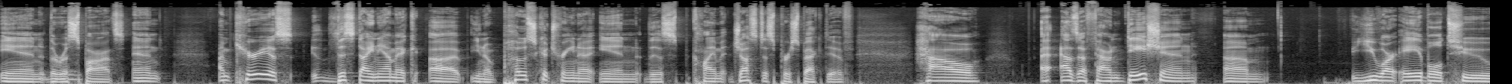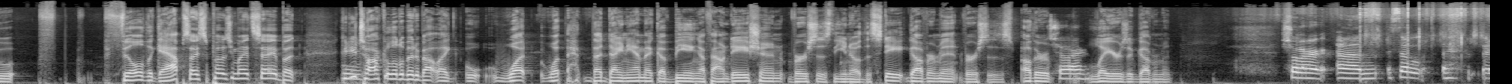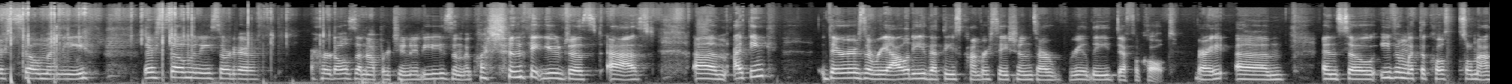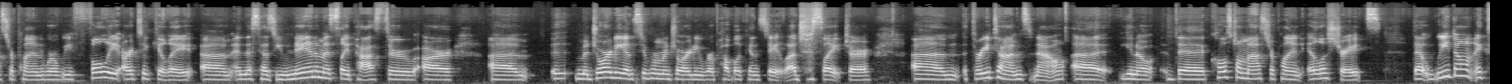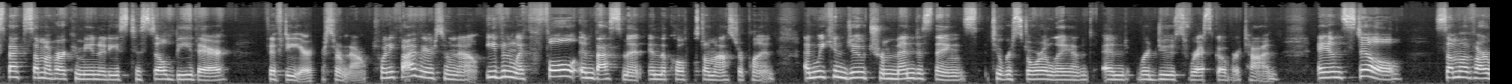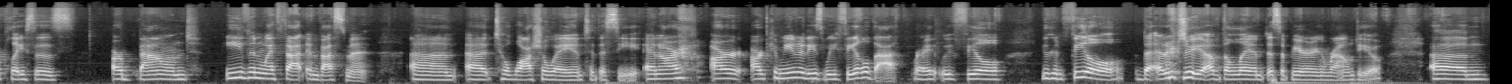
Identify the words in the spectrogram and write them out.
in the mm-hmm. response, and I'm curious this dynamic, uh, you know, post Katrina in this climate justice perspective, how as a foundation. Um, you are able to fill the gaps, I suppose you might say. But could you talk a little bit about like what what the, the, dynamic of being a foundation versus the you know the state government versus other sure. layers of government? Sure. Um, so there's so many there's so many sort of hurdles and opportunities in the question that you just asked. Um, I think there is a reality that these conversations are really difficult right? Um, and so, even with the coastal master plan, where we fully articulate, um, and this has unanimously passed through our um, majority and supermajority Republican state legislature um, three times now, uh, you know, the coastal master plan illustrates that we don't expect some of our communities to still be there 50 years from now, 25 years from now, even with full investment in the coastal master plan. And we can do tremendous things to restore land and reduce risk over time. And still, some of our places are bound, even with that investment, um, uh, to wash away into the sea. And our our our communities, we feel that, right? We feel you can feel the energy of the land disappearing around you. Um,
